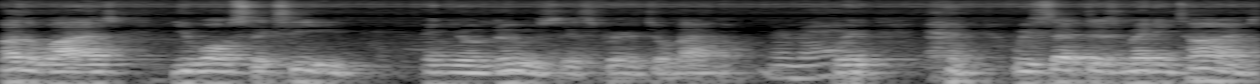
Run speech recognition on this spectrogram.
Otherwise, you won't succeed and you'll lose this spiritual battle. Amen. We, we've said this many times.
